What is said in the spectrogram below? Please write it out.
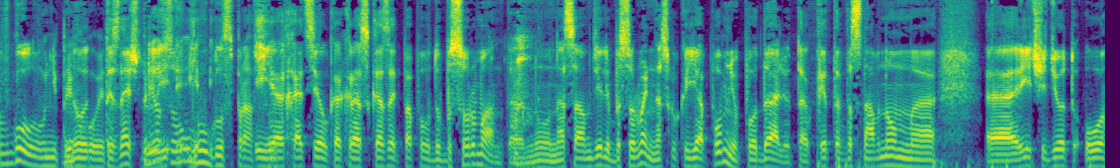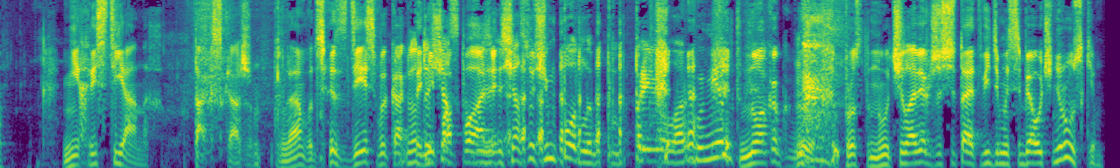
в голову не ну, приходит. Ну, ты знаешь, Придется в Google спрашивать. Я хотел как раз сказать по поводу басурман-то. Ну, на самом деле, басурмане, насколько я помню по Далю, так это в основном э, э, речь идет о нехристианах так скажем. Да? Вот здесь вы как-то ну, не сейчас, попали. Сейчас очень подло привел аргумент. Ну, а как? Ну, просто, ну, человек же считает, видимо, себя очень русским.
